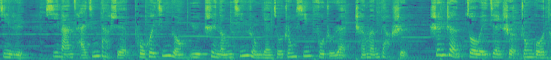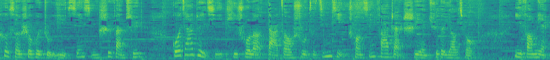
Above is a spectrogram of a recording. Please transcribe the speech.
近日，西南财经大学普惠金融与智能金融研究中心副主任陈文表示。深圳作为建设中国特色社会主义先行示范区，国家对其提出了打造数字经济创新发展试验区的要求。一方面，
